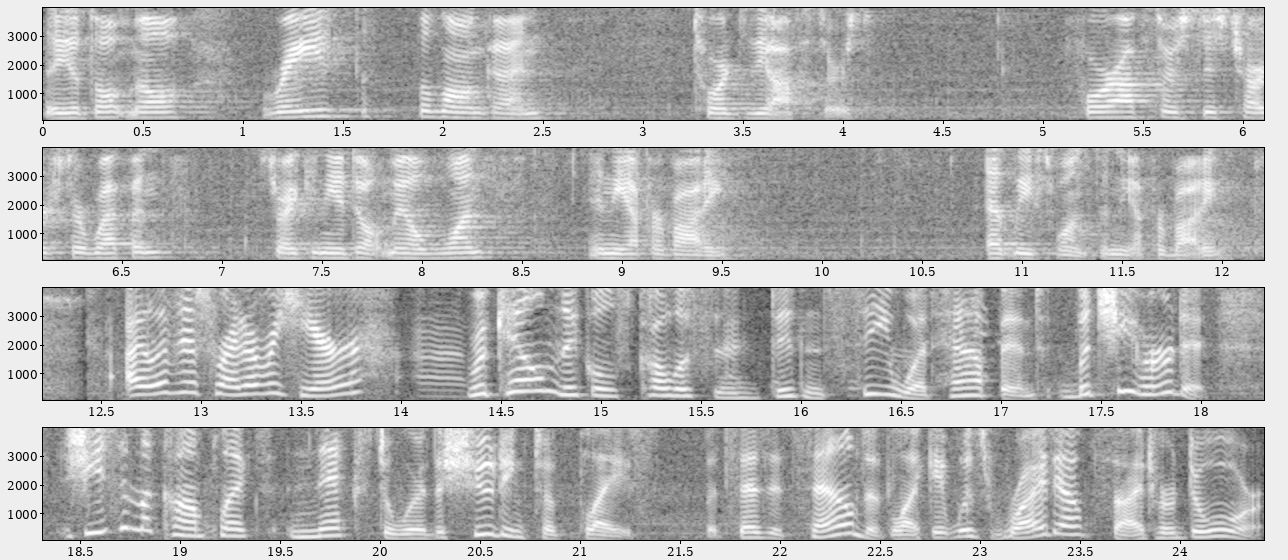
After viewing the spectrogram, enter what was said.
the adult male raised the long gun towards the officers. Four officers discharged their weapons, striking the adult male once in the upper body, at least once in the upper body. I live just right over here. Raquel Nichols Cullison didn't see what happened, but she heard it. She's in the complex next to where the shooting took place, but says it sounded like it was right outside her door.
